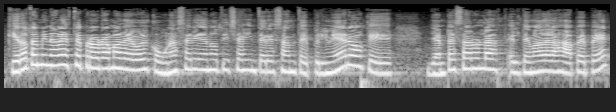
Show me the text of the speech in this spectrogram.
quiero terminar este programa de hoy con una serie de noticias interesantes. Primero que ya empezaron las, el tema de las APP.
